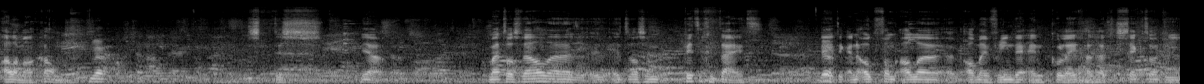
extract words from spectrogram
allemaal kan. Ja. Dus, dus ja. Maar het was wel uh, het was een pittige tijd. Weet ja. ik. En ook van alle, al mijn vrienden en collega's uit de sector, die,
